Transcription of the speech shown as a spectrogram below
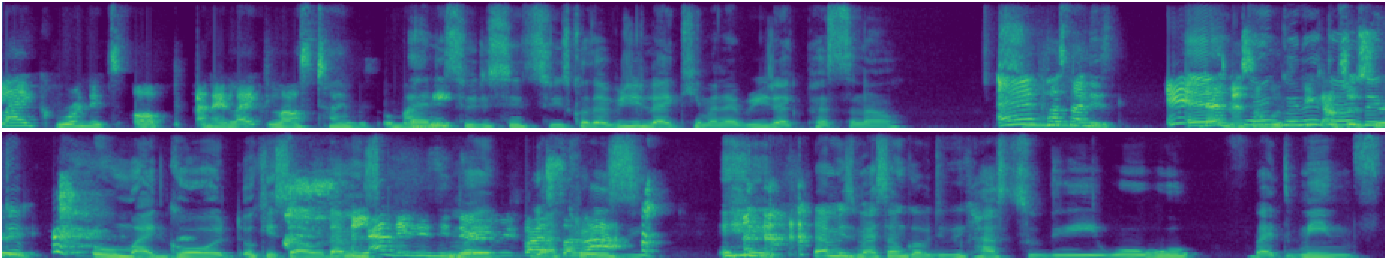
like Run It Up and I like Last Time with I need to listen to it because I really like him and I really like Personal. Eh, So, personally, like- eh, that's my song of the week. I'm so sorry. Oh my god. Okay, so that means Last this is my, you're crazy. that means my song of the week has to be Whoa Whoa by the means.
